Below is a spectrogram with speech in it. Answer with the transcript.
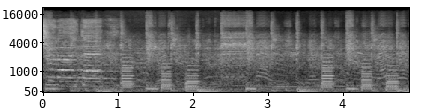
Should I take?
